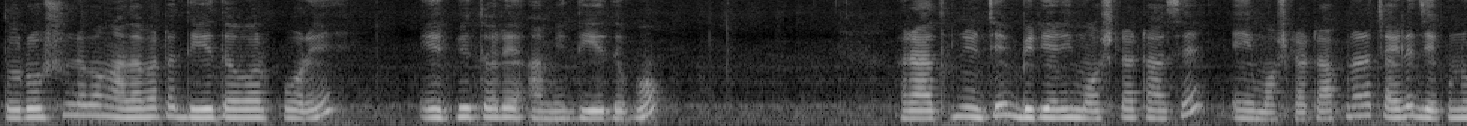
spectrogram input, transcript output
তো রসুন এবং আদা বাটা দিয়ে দেওয়ার পরে এর ভিতরে আমি দিয়ে দেব রাঁধুনির যে বিরিয়ানি মশলাটা আছে, এই মশলাটা। আপনারা চাইলে যে কোনো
